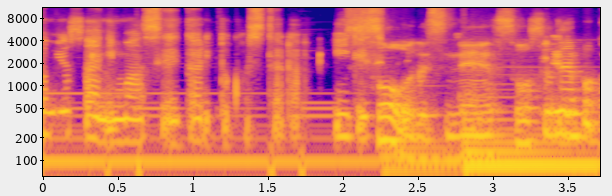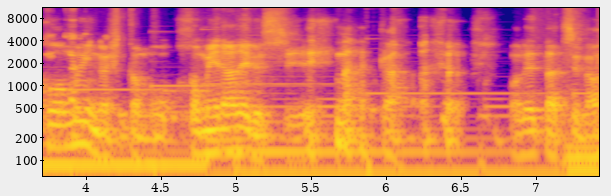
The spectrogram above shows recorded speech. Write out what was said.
う予算に回せたりとかしたらいいですね。そうですね。そうするとやっぱ公務員の人も褒められるし、なんか俺たちの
